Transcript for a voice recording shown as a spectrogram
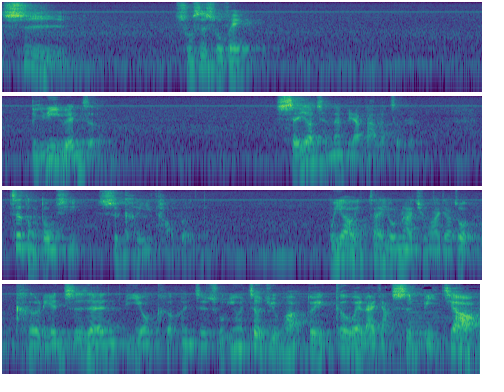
是。孰是孰非？比例原则，谁要承担比较大的责任？这种东西是可以讨论的。不要再用那句话叫做“可怜之人必有可恨之处”，因为这句话对各位来讲是比较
